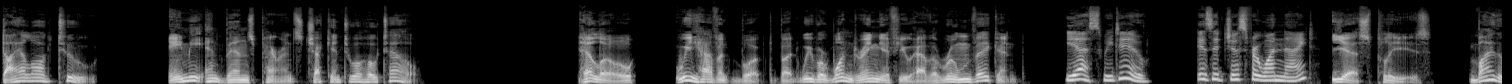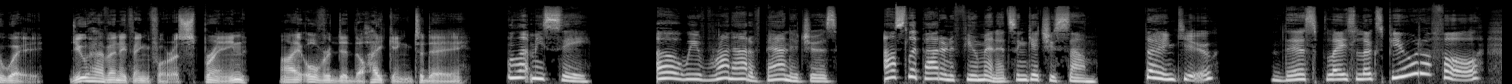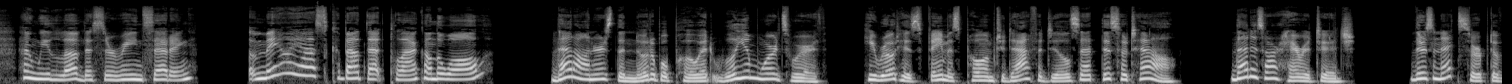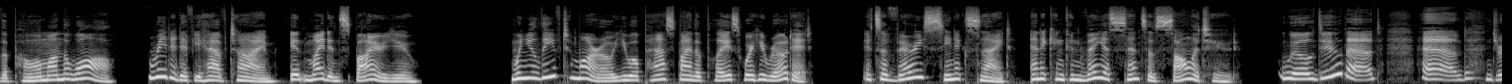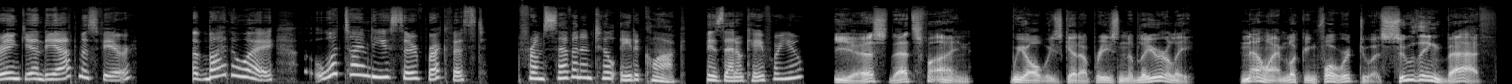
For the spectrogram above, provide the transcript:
Dialogue 2. Amy and Ben's parents check into a hotel. Hello. We haven't booked, but we were wondering if you have a room vacant. Yes, we do. Is it just for one night? Yes, please. By the way, do you have anything for a sprain? I overdid the hiking today. Let me see. Oh, we've run out of bandages. I'll slip out in a few minutes and get you some. Thank you. This place looks beautiful, and we love the serene setting. May I ask about that plaque on the wall? That honors the notable poet William Wordsworth. He wrote his famous poem to daffodils at this hotel. That is our heritage. There's an excerpt of the poem on the wall. Read it if you have time. It might inspire you. When you leave tomorrow, you will pass by the place where he wrote it. It's a very scenic sight, and it can convey a sense of solitude. We'll do that and drink in the atmosphere. Uh, By the way, what time do you serve breakfast? From 7 until 8 o'clock. Is that okay for you? Yes, that's fine. We always get up reasonably early. Now I'm looking forward to a soothing bath.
